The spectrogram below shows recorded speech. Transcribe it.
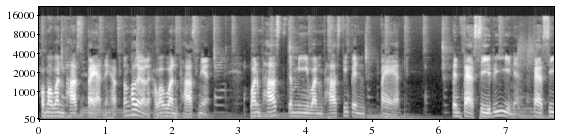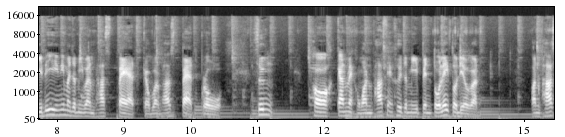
พอมา OnePlus 8นะครับต้องเข้าใจก่อนนะครับว่า OnePlus เนี่ย OnePlus จะมี OnePlus ที่เป็น 8เป็น 8 ซีรีส์เนี่ย 8 ซีรีส์นี่มันจะมี OnePlus 8 กับ OnePlus 8 Pro ซึ่ง พอการแบ่งของ OnePlus เนี่ยคือจะมีเป็นตัวเลขตัวเดียวก่อน OnePlus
